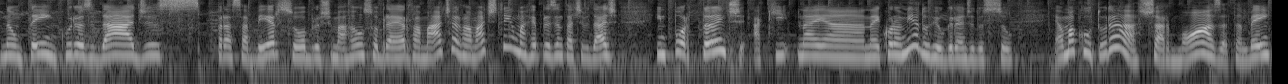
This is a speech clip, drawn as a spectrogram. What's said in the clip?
não tem curiosidades para saber sobre o chimarrão, sobre a erva mate, a erva mate tem uma representatividade importante aqui na, na economia do Rio Grande do Sul. É uma cultura charmosa também,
